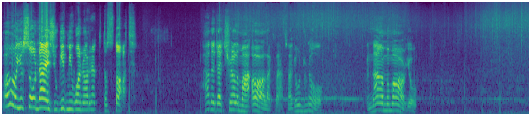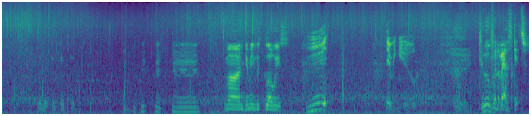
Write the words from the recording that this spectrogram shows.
Oh, you're so nice. You give me one right at the start. How did I trill my R like that? I don't know. And now I'm a Mario. Come on, give me the glowies. There we go. Two for the baskets.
